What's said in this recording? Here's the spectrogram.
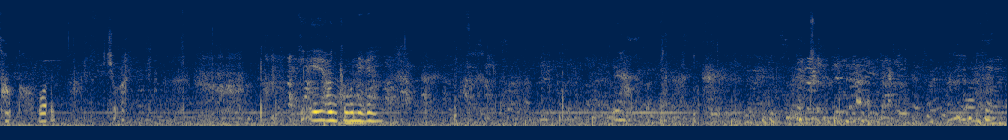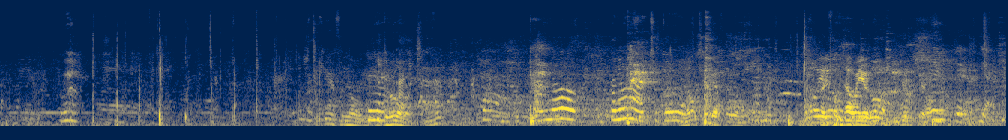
Don't know what. Yeah, I'm going in. Yeah. careful now with the road. Yeah. I know. I know how to do it. Not so careful. Welcome, how are you?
